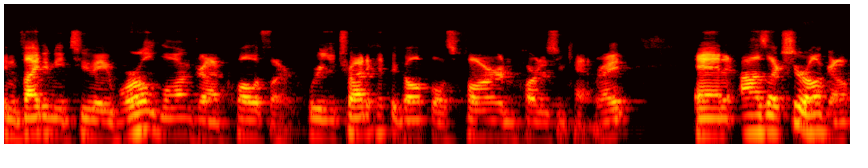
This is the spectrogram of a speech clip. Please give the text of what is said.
invited me to a world long drive qualifier where you try to hit the golf ball as far and hard as you can, right? And I was like, sure, I'll go.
